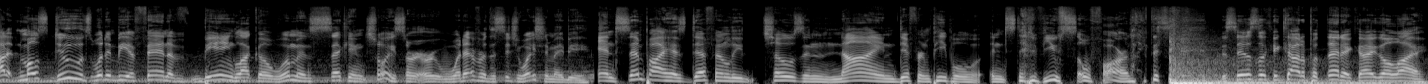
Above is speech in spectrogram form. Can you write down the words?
I- most dudes wouldn't be a fan of being like a woman's second choice or, or whatever the situation may be. And Senpai has definitely chosen nine different people instead of you so far. Like this, this is looking kind of pathetic. I ain't gonna lie.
